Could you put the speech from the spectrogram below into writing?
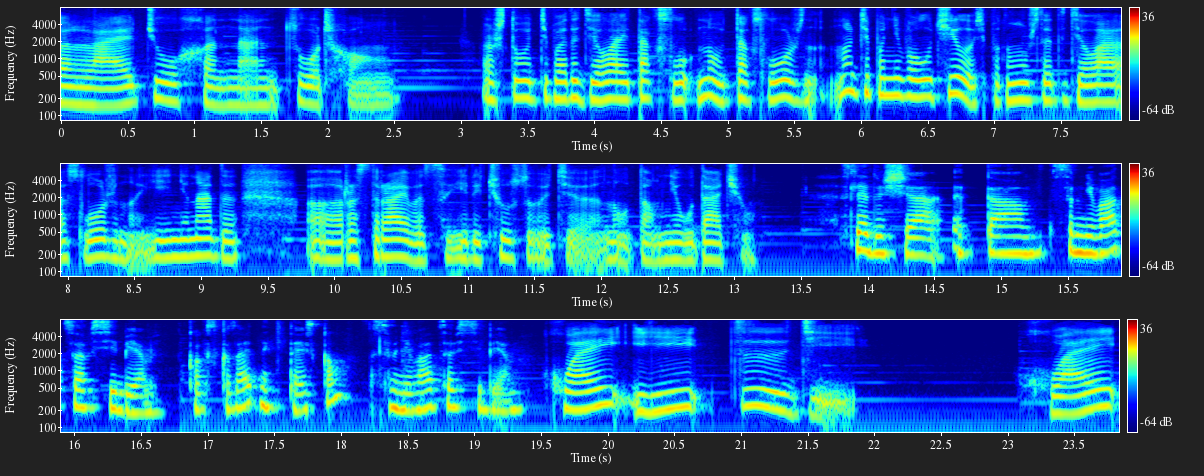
本来就很难做成， что типа это дела и так, ну, так сложно. Ну, типа не получилось, потому что это дела сложно, и не надо э, расстраиваться или чувствовать, э, ну, там, неудачу. Следующее – это сомневаться в себе. Как сказать на китайском? Сомневаться в себе. 怀疑自己，怀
